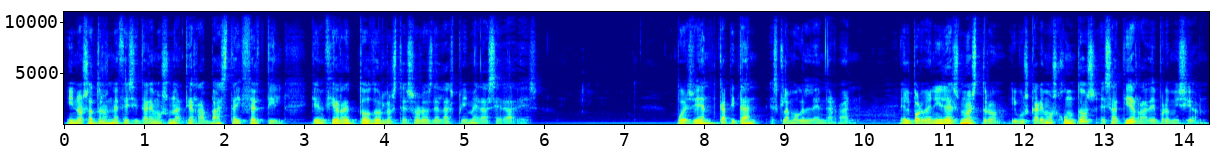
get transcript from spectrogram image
y nosotros necesitaremos una tierra vasta y fértil que encierre todos los tesoros de las primeras edades. Pues bien, capitán, exclamó Glenarvan, el porvenir es nuestro y buscaremos juntos esa tierra de promisión.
